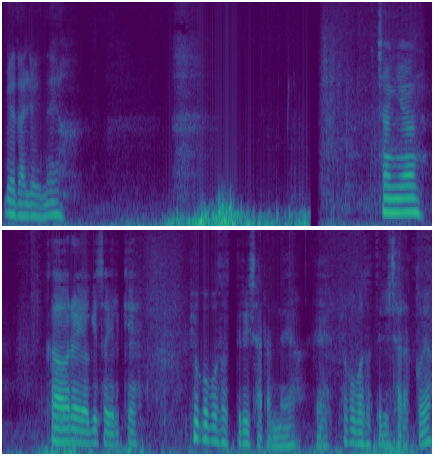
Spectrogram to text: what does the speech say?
매달려 있네요. 작년 가을에 여기서 이렇게 표고버섯들이 자랐네요. 예, 표고버섯들이 자랐고요.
